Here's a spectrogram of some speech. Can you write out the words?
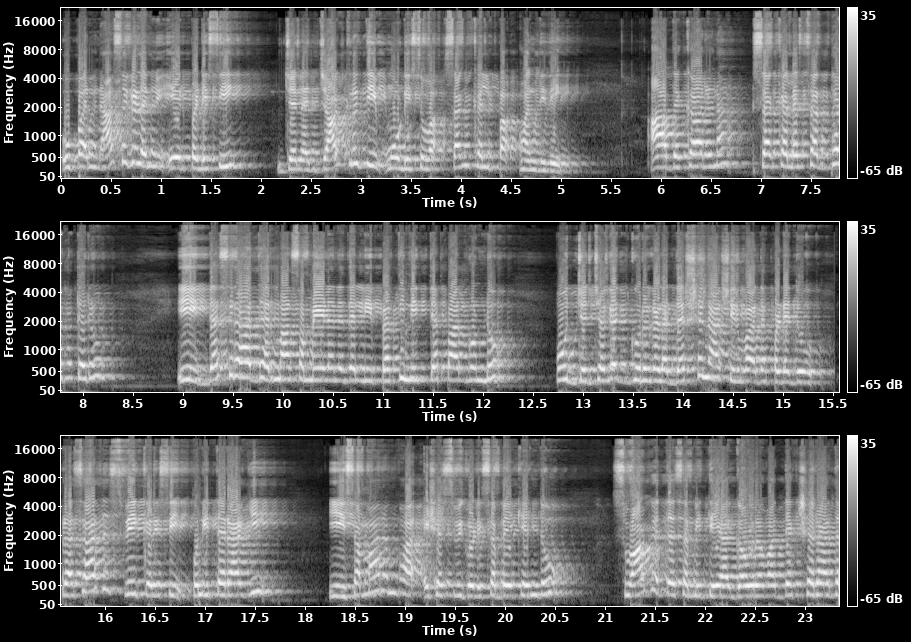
ಉಪನ್ಯಾಸಗಳನ್ನು ಏರ್ಪಡಿಸಿ ಜನಜಾಗೃತಿ ಮೂಡಿಸುವ ಸಂಕಲ್ಪ ಹೊಂದಿದೆ. ಆದ ಕಾರಣ ಸಕಲ ಸದ್ಭಕ್ತರು ಈ ದಸರಾ ಧರ್ಮ ಸಮ್ಮೇಳನದಲ್ಲಿ ಪ್ರತಿನಿತ್ಯ ಪಾಲ್ಗೊಂಡು ಪೂಜ್ಯ ಜಗದ್ಗುರುಗಳ ದರ್ಶನಾಶೀರ್ವಾದ ಪಡೆದು ಪ್ರಸಾದ ಸ್ವೀಕರಿಸಿ ಪುನೀತರಾಗಿ ಈ ಸಮಾರಂಭ ಯಶಸ್ವಿಗೊಳಿಸಬೇಕೆಂದು ಸ್ವಾಗತ ಸಮಿತಿಯ ಗೌರವಾಧ್ಯಕ್ಷರಾದ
